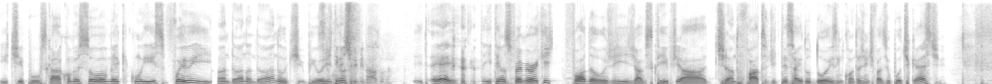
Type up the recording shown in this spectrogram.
E tipo, os caras começou meio que com isso, foi andando, andando, tipo, e hoje sendo tem os né? e- é, e tem os framework foda hoje JavaScript, ah, tirando o fato de ter saído dois enquanto a gente fazia o podcast.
